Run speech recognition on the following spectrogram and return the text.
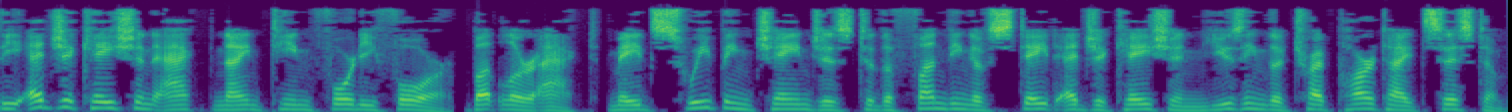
The Education Act 1944 Butler Act made sweeping changes to the funding of state education using the tripartite system,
